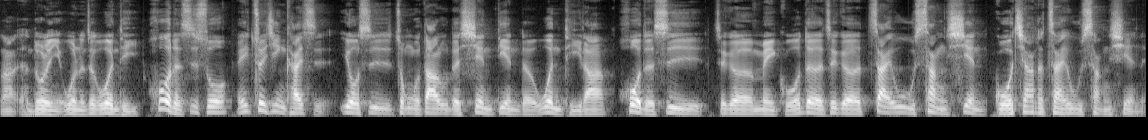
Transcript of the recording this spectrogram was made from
那很多人也问了这个问题，或者是说，哎，最近开始又是中国大陆的限电的问题啦，或者是这个美国的这个债务上限，国家的债务上限呢？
